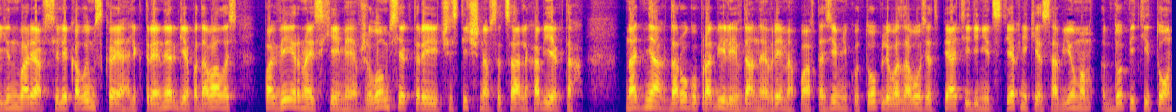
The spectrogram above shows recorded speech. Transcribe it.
января в селе Колымская электроэнергия подавалась по веерной схеме в жилом секторе и частично в социальных объектах. На днях дорогу пробили и в данное время по автозимнику топлива завозят 5 единиц техники с объемом до 5 тонн.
